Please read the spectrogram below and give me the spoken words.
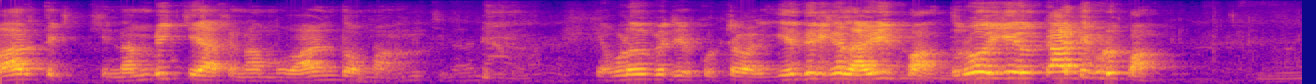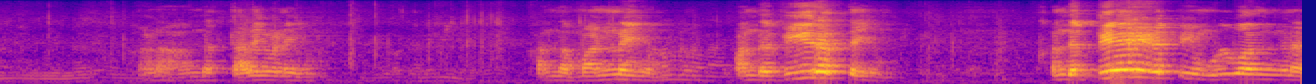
வார்த்தைக்கு நம்பிக்கையாக நாம் வாழ்ந்தோமா? எவ்வளவு பெரிய குற்றவாளி. எதிரிகள் அழிப்பான் துரோகிகள் காட்டி கொடுப்பான். ஆனா அந்த தலைவனையும் அந்த மண்ணையும் அந்த வீரத்தையும் அந்த பேரிழப்பையும் உள்வாங்கின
